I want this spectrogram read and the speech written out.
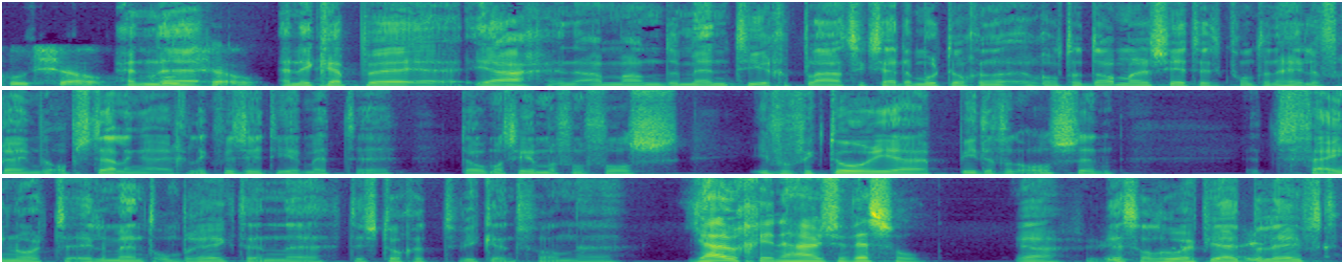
Goed zo, En, goed eh, zo. En ik heb eh, ja, een amendement hier geplaatst. Ik zei, er moet toch een Rotterdammer zitten. Ik vond het een hele vreemde opstelling eigenlijk. We zitten hier met eh, Thomas Hilmer van Vos, Ivo Victoria, Pieter van Os. En het Feyenoord-element ontbreekt. En eh, het is toch het weekend van... eh, Juichen in Huizen Wessel. ja, Wessel, hoe heb jij het beleefd?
